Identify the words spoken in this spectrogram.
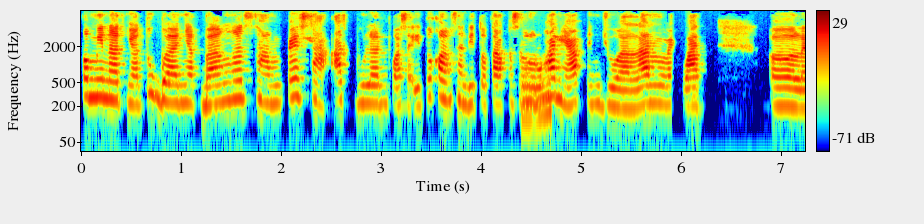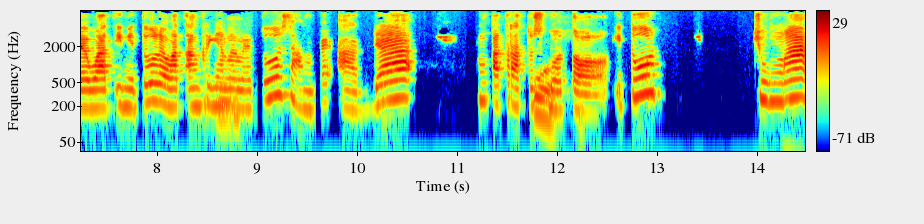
peminatnya tuh banyak banget sampai saat bulan puasa itu kalau misalnya di total keseluruhan ya penjualan lewat uh, lewat ini tuh lewat angkringan Hmm. lele tuh sampai ada 400 Uh. botol. Itu cuma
